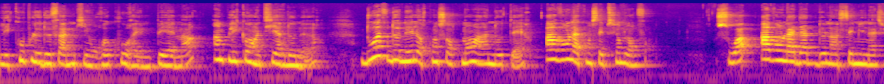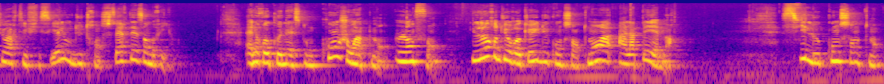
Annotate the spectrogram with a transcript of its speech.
Les couples de femmes qui ont recours à une PMA impliquant un tiers donneur doivent donner leur consentement à un notaire avant la conception de l'enfant, soit avant la date de l'insémination artificielle ou du transfert des embryons. Elles reconnaissent donc conjointement l'enfant lors du recueil du consentement à la PMA. Si le consentement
